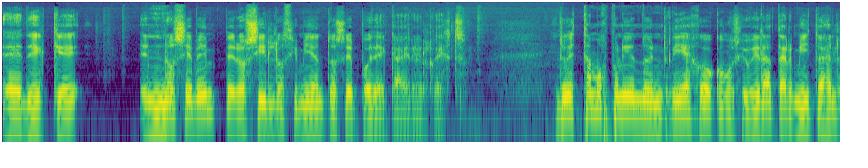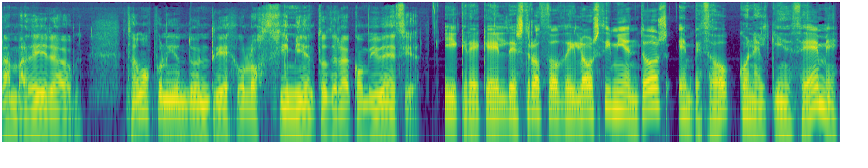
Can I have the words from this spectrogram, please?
eh, de que no se ven, pero sin los cimientos se puede caer el resto. No estamos poniendo en riesgo como si hubiera termitas en las maderas, estamos poniendo en riesgo los cimientos de la convivencia y cree que el destrozo de los cimientos empezó con el 15M,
